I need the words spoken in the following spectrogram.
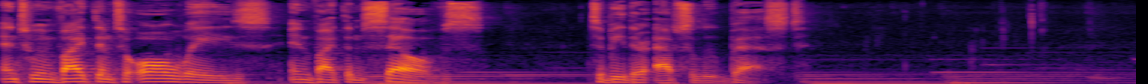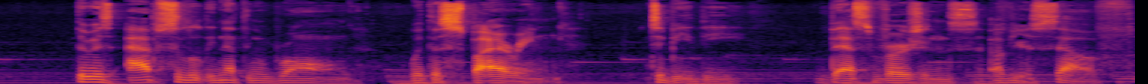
and to invite them to always invite themselves to be their absolute best. There is absolutely nothing wrong with aspiring to be the best versions of yourself.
